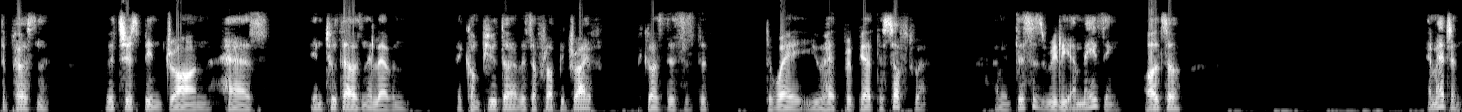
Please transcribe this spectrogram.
the person which has been drawn has in 2011 a computer with a floppy drive because this is the the way you had prepared the software. I mean this is really amazing. Also imagine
